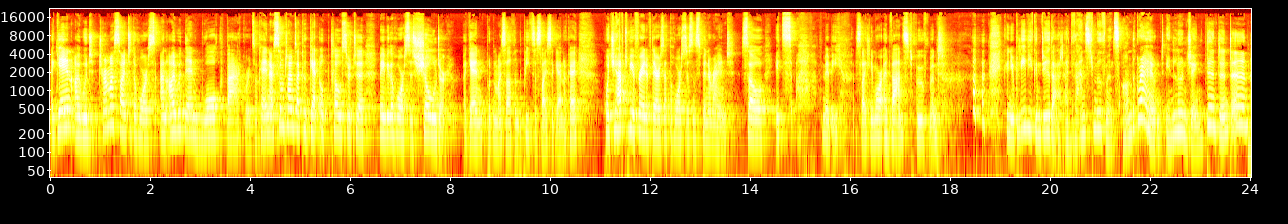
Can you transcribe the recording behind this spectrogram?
again, I would turn my side to the horse and I would then walk backwards, okay? Now sometimes I could get up closer to maybe the horse's shoulder. Again, putting myself in the pizza slice again, okay? What you have to be afraid of there is that the horse doesn't spin around. So it's uh, maybe a slightly more advanced movement. can you believe you can do that? Advanced movements on the ground in lunging. Dun, dun, dun.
